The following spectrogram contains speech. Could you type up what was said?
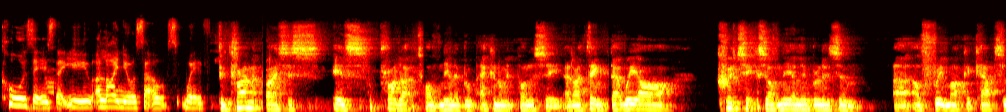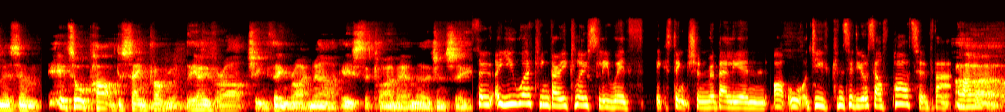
causes that you align yourselves with? The climate crisis is a product of neoliberal economic policy, and I think that we are critics of neoliberalism uh, of free market capitalism. It's all part of the same problem. The overarching thing right now is the climate emergency. So, are you working very closely with Extinction Rebellion, or, or do you consider yourself part of that? Uh,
